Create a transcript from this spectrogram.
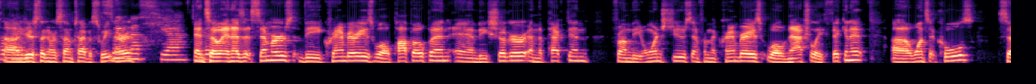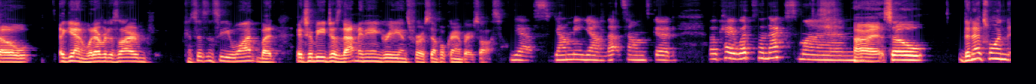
Um, okay. Um, you're just looking for some type of sweetener. Sweetness, yeah. And so, and as it simmers, the cranberries will pop open, and the sugar and the pectin from the orange juice and from the cranberries will naturally thicken it uh, once it cools. So, again, whatever desired consistency you want, but it should be just that many ingredients for a simple cranberry sauce. Yes, yummy yum. That sounds good. Okay, what's the next one? All right. So the next one,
